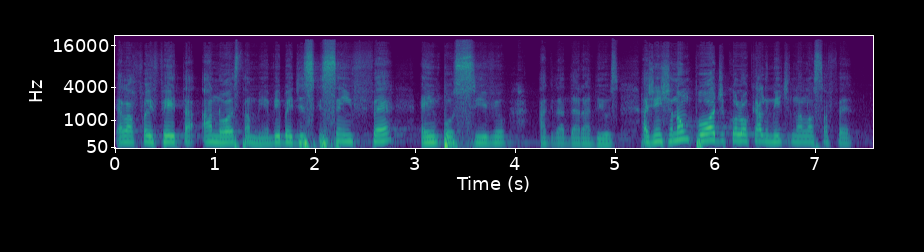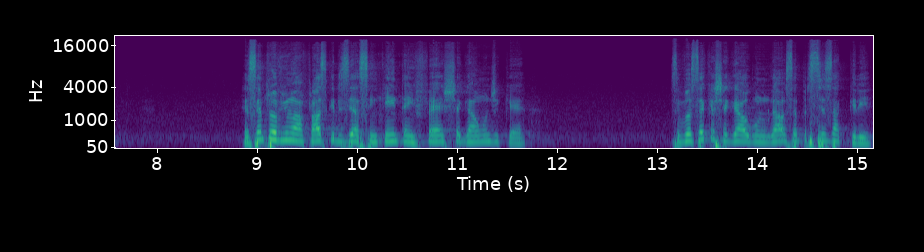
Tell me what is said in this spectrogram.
ela foi feita a nós também. A Bíblia diz que sem fé é impossível agradar a Deus. A gente não pode colocar limite na nossa fé. Eu sempre ouvi uma frase que dizia assim, quem tem fé chega onde quer. Se você quer chegar a algum lugar, você precisa crer.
